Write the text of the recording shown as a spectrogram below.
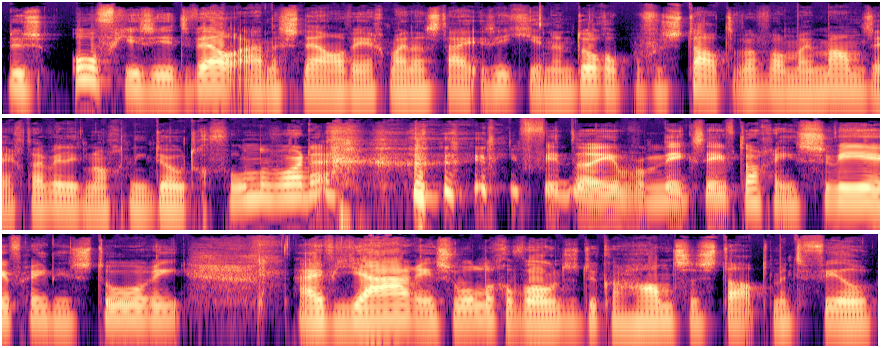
Dus of je zit wel aan de snelweg, maar dan sta zit je in een dorp of een stad waarvan mijn man zegt, daar wil ik nog niet doodgevonden worden. die vindt er helemaal niks, heeft dan geen sfeer, heeft geen historie. Hij heeft jaren in Zwolle gewoond, natuurlijk een Hanse stad met veel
